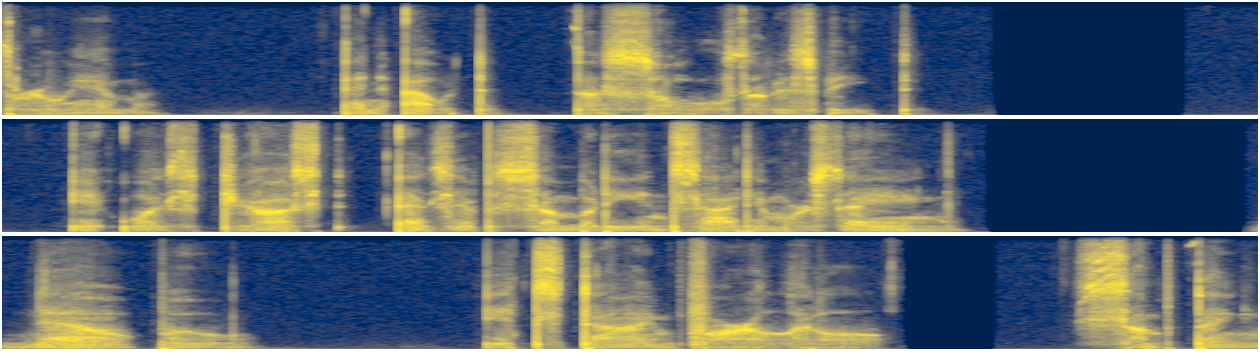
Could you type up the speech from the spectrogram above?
through him and out the soles of his feet. It was just as if somebody inside him were saying, Now, Pooh, it's time for a little something.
